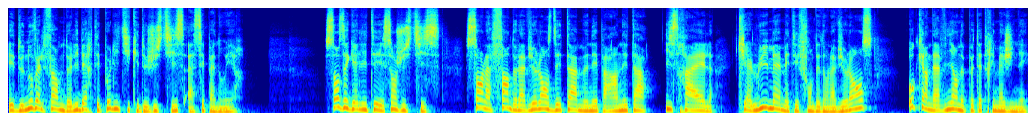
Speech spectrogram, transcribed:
et de nouvelles formes de liberté politique et de justice à s'épanouir. Sans égalité et sans justice, sans la fin de la violence d'État menée par un État, Israël, qui a lui-même été fondé dans la violence, aucun avenir ne peut être imaginé.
